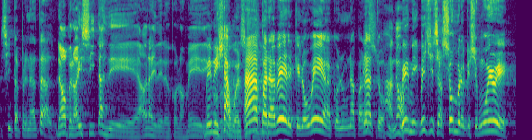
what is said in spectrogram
cita prenatal. no, pero hay citas de. Ahora hay de, con los médicos. Baby shower. se Ah, llama. para ver, que lo vea con un aparato. Eso. Ah, no. ¿Ves, mi- ves esa sombra que se mueve?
